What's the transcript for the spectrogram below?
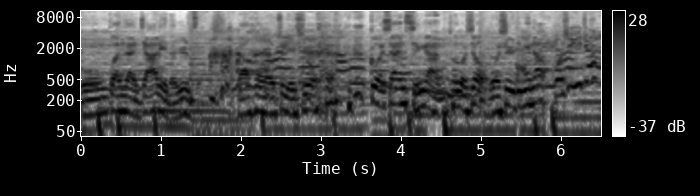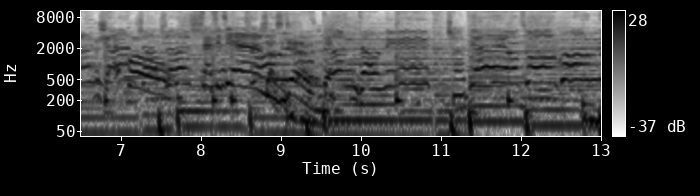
公关在家里的日子。然后这里是过山情感脱口秀，我是丁丁张，我是于周，我是 Apple，下期见。下期见。等到你，差点要错过你，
